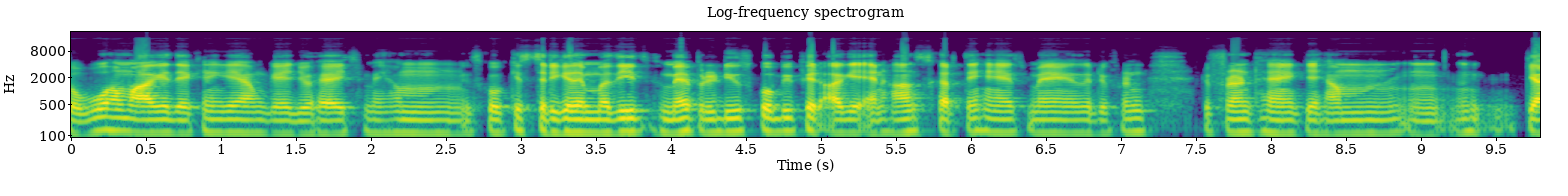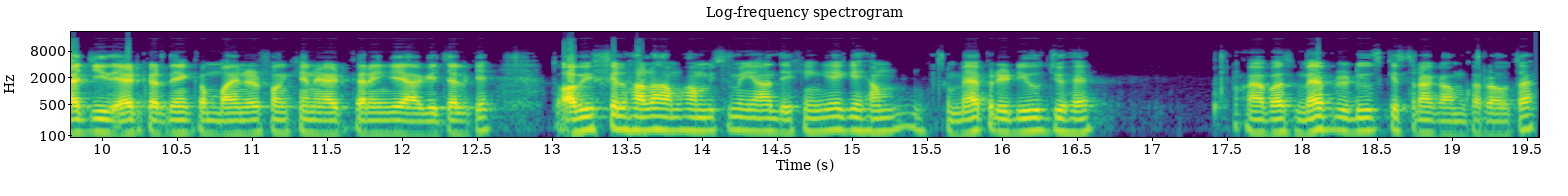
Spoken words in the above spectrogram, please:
तो वो हम आगे देखेंगे, हम के जो है, इसमें हम इसको किस तरीके से मज़ीद मैप रिड्यूस को भी फिर आगे एनहांस करते हैं। इसमें डिफरेंट डिफरेंट हैं कि हम क्या चीज़ ऐड करते हैं कंबाइनर फ़ंक्शन ऐड करेंगे आगे चल के। तो अभी फ़िलहाल हम हम इसमें यहाँ देखेंगे कि हम मैप रिड्यूस जो है हमारे पास मैप रिड्यूस किस तरह काम कर रहा होता? है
